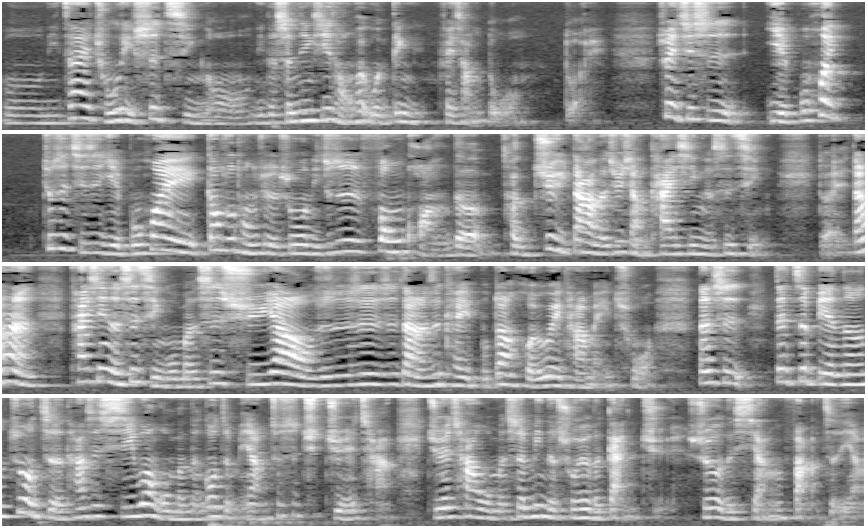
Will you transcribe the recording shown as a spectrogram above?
嗯、呃，你在处理事情哦，你的神经系统会稳定非常多。对，所以其实也不会。就是其实也不会告诉同学说，你就是疯狂的、很巨大的去想开心的事情。对，当然开心的事情我们是需要，就是是是，当然是可以不断回味它，没错。但是在这边呢，作者他是希望我们能够怎么样？就是去觉察、觉察我们生命的所有的感觉、所有的想法，这样。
